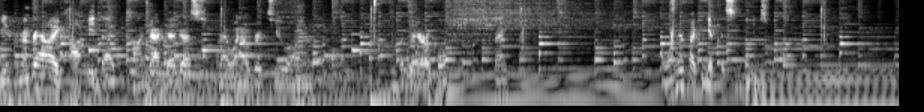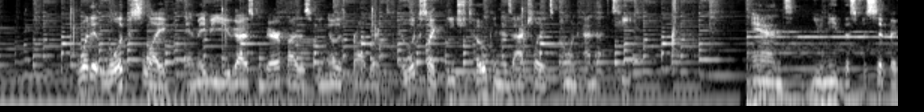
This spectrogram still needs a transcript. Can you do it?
You remember how I copied that contract address when I went over to um, the Rarible thing? I wonder if I can get this in Uniswap. What it looks like, and maybe you guys can verify this if you know this project, it looks like each token is actually its own NFT. And you need the specific,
